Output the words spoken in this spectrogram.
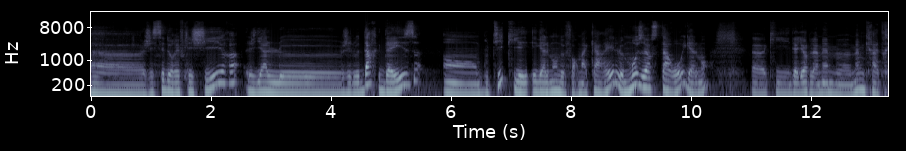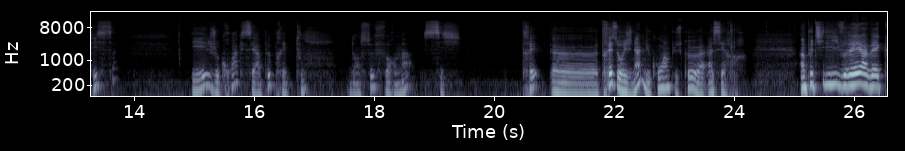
Euh, j'essaie de réfléchir. J'ai le Dark Days en boutique, qui est également de format carré. Le Mother's Tarot également, euh, qui d'ailleurs de la même, euh, même créatrice. Et je crois que c'est à peu près tout dans ce format-ci. Très, euh, très original du coup, hein, puisque assez rare. Un petit livret avec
